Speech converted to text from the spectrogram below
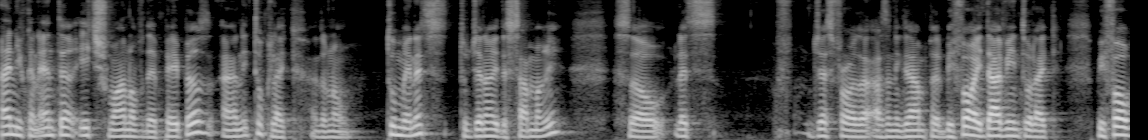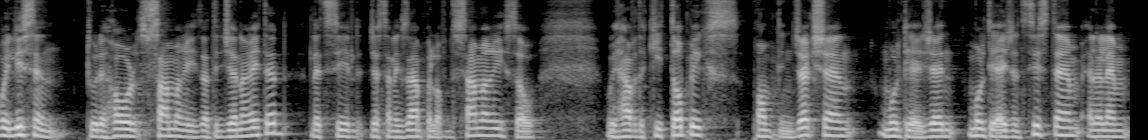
and you can enter each one of the papers. And it took like, I don't know, two minutes to generate the summary. So let's just for the, as an example, before I dive into like, before we listen to the whole summary that it generated. Let's see just an example of the summary. So we have the key topics, prompt injection, multi-agent, multi-agent system, LLM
